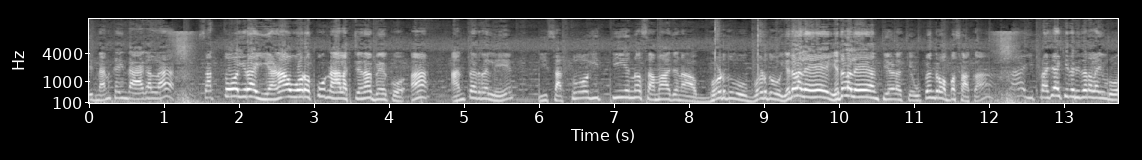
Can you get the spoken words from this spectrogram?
ಇದ್ ನನ್ ಕೈಯಿಂದ ಆಗಲ್ಲ. ಸತ್ತೋಗಿರೋ ಎಣ ಓರಕ್ಕೂ ನಾಲ್ಕು ಜನ ಬೇಕು ಆ? ಅಂತದ್ರಲ್ಲಿ ಈ ಸತ್ತೋಗಿತ್ತಿ ಅನ್ನೋ ಸಮಾಜನ ಬಡ್ದು ಬಡ್ದು ಎದಳಲೆ ಎದಳಲೆ ಅಂತ ಹೇಳಕ್ಕೆ ಉಪೇಂದ್ರ ಒಬ್ಬ ಸಾಕ? ಆ, ಈ ಪ್ರಜಾಕಿದರ್ ಇದಾರಲ್ಲ ಇವರು.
